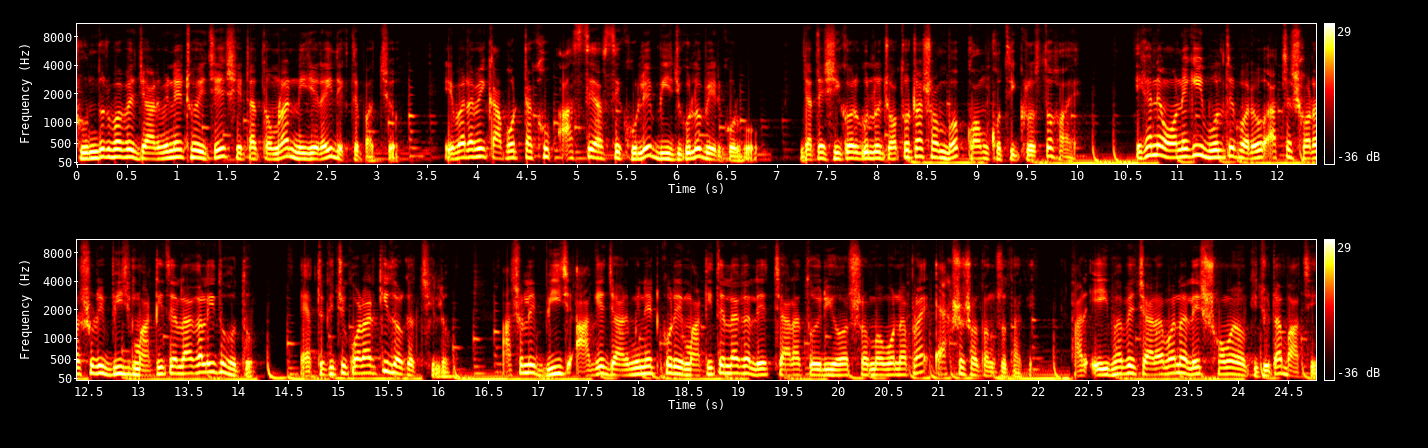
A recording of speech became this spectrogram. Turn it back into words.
সুন্দরভাবে জার্মিনেট হয়েছে সেটা তোমরা নিজেরাই দেখতে পাচ্ছ। এবার আমি কাপড়টা খুব আস্তে আস্তে খুলে বীজগুলো বের করব। যাতে শিকড়গুলো যতটা সম্ভব কম ক্ষতিগ্রস্ত হয়। এখানে অনেকেই বলতে পারো আচ্ছা সরাসরি বীজ মাটিতে লাগালেই তো হতো। এত কিছু করার কি দরকার ছিল? আসলে বীজ আগে জার্মিনেট করে মাটিতে লাগালে চারা তৈরি হওয়ার সম্ভাবনা প্রায় একশো শতাংশ থাকে, আর এইভাবে চারা বানালে সময়ও কিছুটা বাঁচে।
